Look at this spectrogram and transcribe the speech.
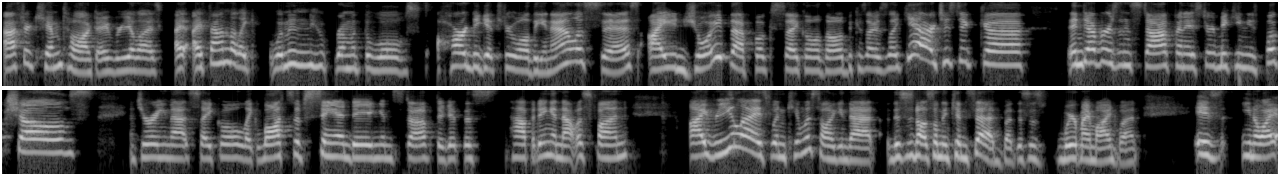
after Kim talked, I realized I, I found that like women who run with the wolves hard to get through all the analysis. I enjoyed that book cycle though because I was like, yeah, artistic uh, endeavors and stuff, and I started making these bookshelves during that cycle, like lots of sanding and stuff to get this happening, and that was fun. I realized when Kim was talking that this is not something Kim said, but this is where my mind went is you know i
